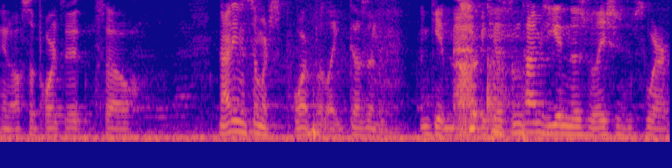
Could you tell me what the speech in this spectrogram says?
you know, supports it. So Not even so much support, but like doesn't get mad because sometimes you get in those relationships where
